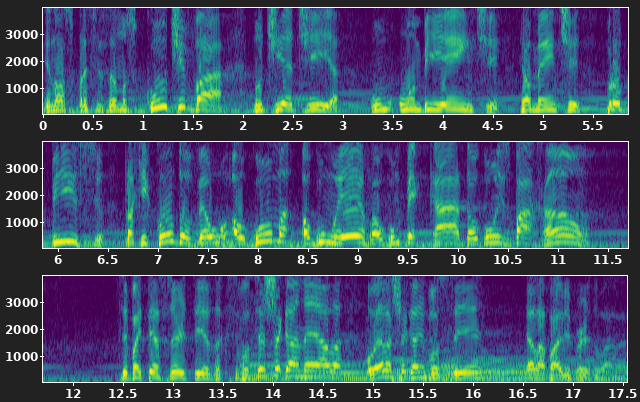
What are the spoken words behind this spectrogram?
E nós precisamos cultivar no dia a dia um, um ambiente realmente propício para que quando houver alguma, algum erro, algum pecado, algum esbarrão, você vai ter a certeza que se você chegar nela, ou ela chegar em você, ela vai me perdoar.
